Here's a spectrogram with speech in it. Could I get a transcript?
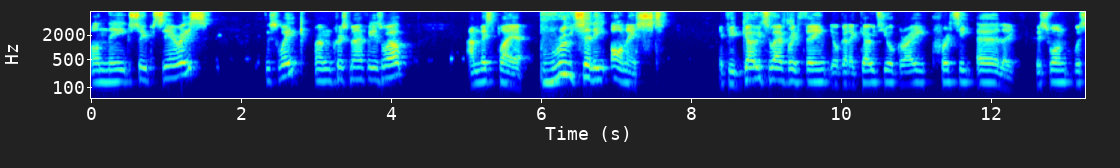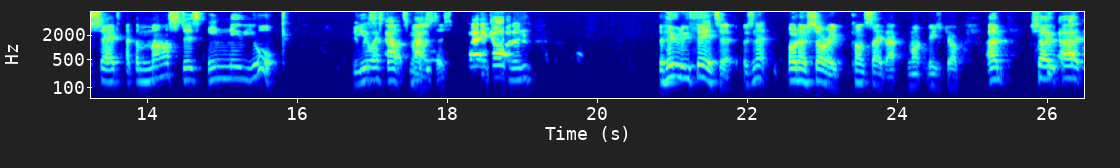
on the Super Series this week, and Chris Murphy as well. And this player, brutally honest. If you go to everything, you're going to go to your grave pretty early. This one was said at the Masters in New York, the US Darts Masters. Square Garden. The Hulu Theatre, wasn't it? Oh no, sorry, can't say that. Might lose your job. Um, so uh,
